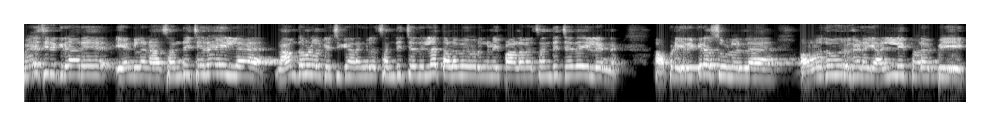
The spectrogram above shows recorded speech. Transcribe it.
பேசியிருக்கிறாரு. எங்களை நான் சந்திச்சதே இல்ல. நாம் தமிழர் கட்சிக்காரங்களை சந்திச்சது இல்லை தலைமை ஒருங்கிணைப்பாளரை சந்திச்சதே இல்லைன்னு. அப்படி இருக்கிற சூழல்ல அவதூறுகளை அள்ளி பரப்பி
